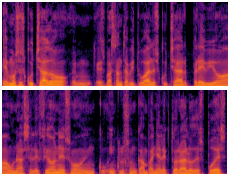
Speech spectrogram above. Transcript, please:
hemos escuchado, em, es bastante habitual escuchar previo a unas elecciones o incluso en campaña electoral o después,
